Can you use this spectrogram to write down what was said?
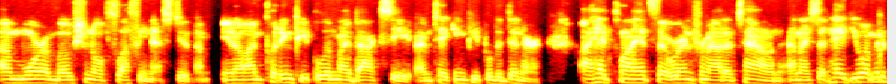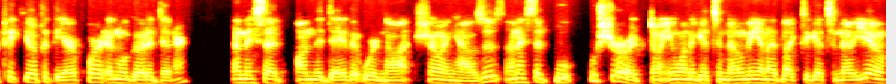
a more emotional fluffiness to them. You know, I'm putting people in my back seat. I'm taking people to dinner. I had clients that were in from out of town, and I said, "Hey, do you want me to pick you up at the airport and we'll go to dinner?" And they said, on the day that we're not showing houses. And I said, well, well, sure. Don't you want to get to know me? And I'd like to get to know you.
